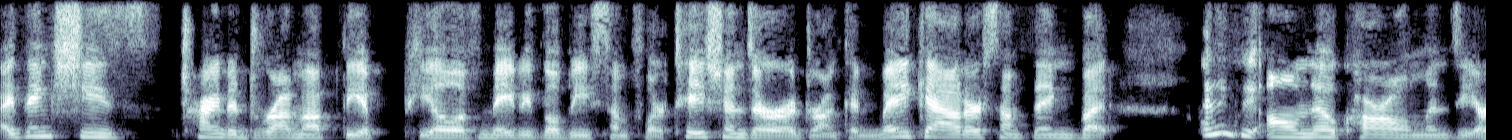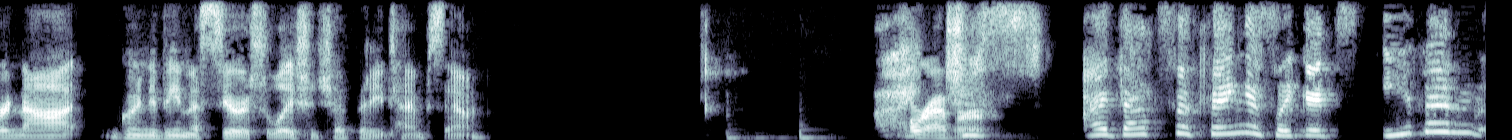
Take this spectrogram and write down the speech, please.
I think she's trying to drum up the appeal of maybe there'll be some flirtations or a drunken makeout or something. But I think we all know Carl and Lindsay are not going to be in a serious relationship anytime soon. I Forever. just, I, that's the thing is like it's even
